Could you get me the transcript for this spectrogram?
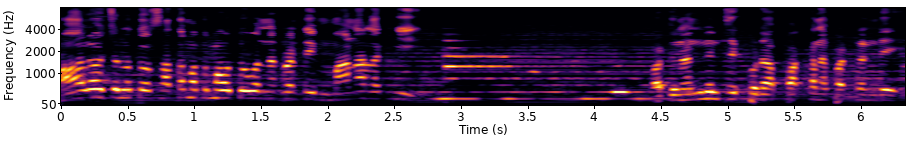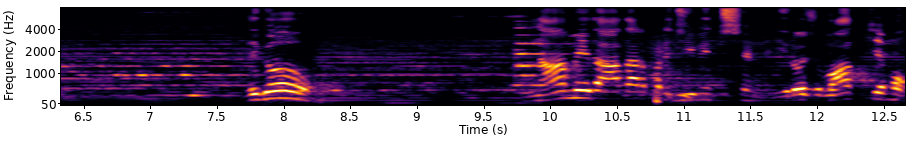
ఆలోచనలతో సతమతమవుతూ ఉన్నటువంటి మనలకి వాటినన్నింటికి కూడా పక్కన పెట్టండి. ఇదిగో నా మీద ఆధారపడి జీవించండి. ఈరోజు వాక్యము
